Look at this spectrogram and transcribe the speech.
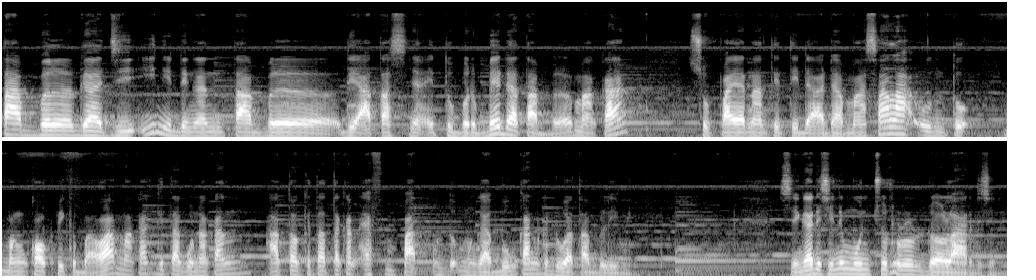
tabel gaji ini dengan tabel di atasnya itu berbeda tabel, maka supaya nanti tidak ada masalah untuk mengcopy ke bawah maka kita gunakan atau kita tekan F4 untuk menggabungkan kedua tabel ini. Sehingga di sini muncul dolar di sini.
